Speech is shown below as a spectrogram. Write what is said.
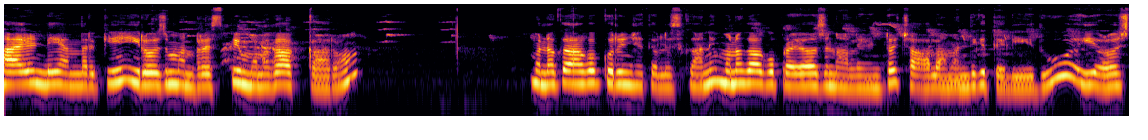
హాయ్ అండి అందరికీ. ఈరోజు మన రెసిపీ మునగాకు కారం. మునగాకు గురించి తెలుసు కానీ మునగాకు ప్రయోజనాలు ఏంటో చాలామందికి తెలియదు. ఈరోజు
